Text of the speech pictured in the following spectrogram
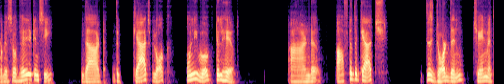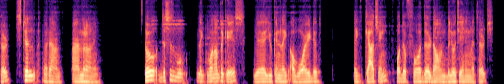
okay so here you can see that the catch block only worked till here and after the catch this dot then chain method still ran i am running. So this is like one of the case where you can like avoid like catching for the further down below chaining methods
